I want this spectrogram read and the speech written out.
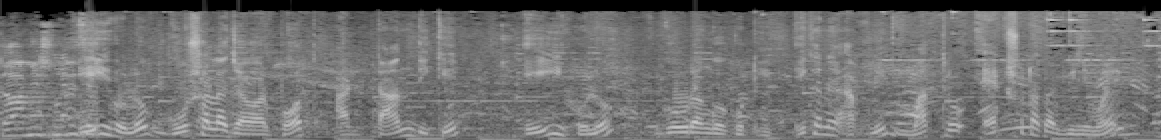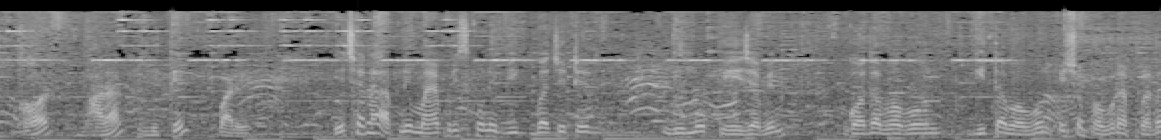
তা আমি শুনেছি এই হলো গোশালা যাওয়ার পথ আর ডান দিকে এই হলো গৌরাঙ্গ কুটির এখানে আপনি মাত্র একশো টাকার বিনিময়ে ঘর ভাড়া নিতে পারেন। এছাড়া আপনি মায়াপুর ইস্কনে বিগ বাজেটের রুমও পেয়ে যাবেন। গদা ভবন গীতা ভবন এসব ভবনে আপনারা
